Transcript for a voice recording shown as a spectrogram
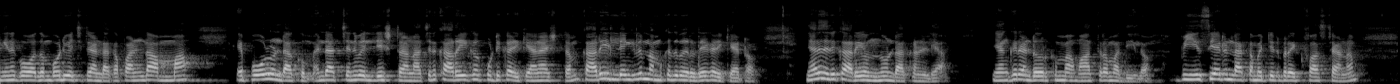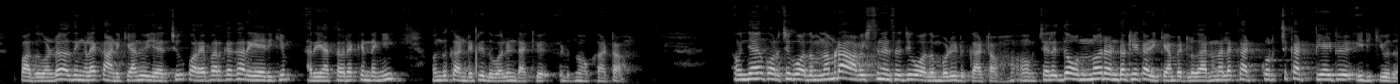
ഇങ്ങനെ ഗോതമ്പ് പൊടി വെച്ചിട്ടാണ് ഉണ്ടാക്കുക പണ്ട് അമ്മ എപ്പോഴും ഉണ്ടാക്കും എന്റെ അച്ഛന് വലിയ ഇഷ്ടമാണ് അച്ഛന് കറിയൊക്കെ കൂട്ടി കഴിക്കാനാണ് ഇഷ്ടം. കറി ഇല്ലെങ്കിലും നമുക്കിത് വെറുതെ കഴിക്കാം കേട്ടോ ഞാനിതിൽ കറി ഒന്നും ഉണ്ടാക്കണില്ല ഞങ്ങൾക്ക് രണ്ടുപേർക്കും മാത്രം മതിയല്ലോ. അപ്പോൾ ഈസി ആയിട്ട് ഉണ്ടാക്കാൻ പറ്റിയൊരു ബ്രേക്ക്ഫാസ്റ്റ് ആണ് അപ്പോൾ അതുകൊണ്ട് അത് നിങ്ങളെ കാണിക്കാമെന്ന് വിചാരിച്ചു. കുറേ പേർക്കൊക്കെ അറിയായിരിക്കും. അറിയാത്തവരൊക്കെ ഉണ്ടെങ്കിൽ ഒന്ന് കണ്ടിട്ട് ഇതുപോലെ ഉണ്ടാക്കി നോക്കാം കേട്ടോ ഞാൻ കുറച്ച് ഗോതമ്പ് നമ്മുടെ ആവശ്യത്തിനനുസരിച്ച് ഗോതമ്പ് പൊടി എടുക്കാം കേട്ടോ. ചില ഇത് ഒന്നോ രണ്ടോ ഒക്കെ കഴിക്കാൻ പറ്റുള്ളൂ. കാരണം നല്ല കട്ട് കുറച്ച് കട്ടിയായിട്ട് ഇരിക്കും ഇത്.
